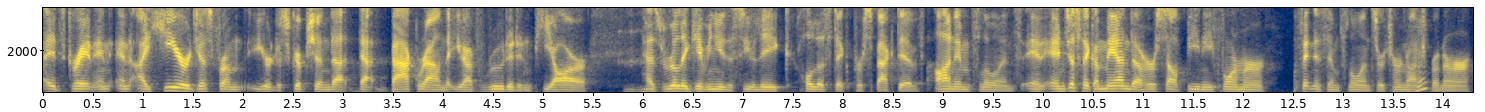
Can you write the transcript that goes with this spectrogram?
it's great, and and I hear just from your description that that background that you have rooted in PR mm-hmm. has really given you this unique, holistic perspective on influence, and and just like Amanda herself being a former fitness influencer turned mm-hmm. entrepreneur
